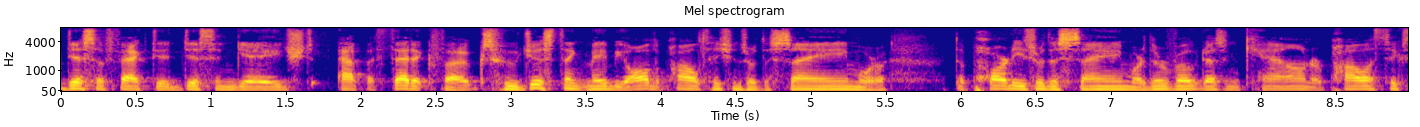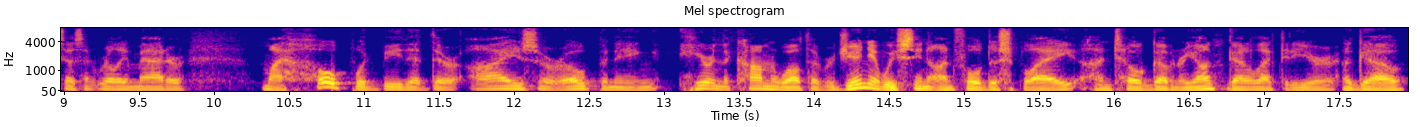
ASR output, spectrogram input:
disaffected, disengaged, apathetic folks who just think maybe all the politicians are the same or the parties are the same or their vote doesn't count or politics doesn't really matter my hope would be that their eyes are opening here in the Commonwealth of Virginia. We've seen it on full display until Governor Youngkin got elected a year ago.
